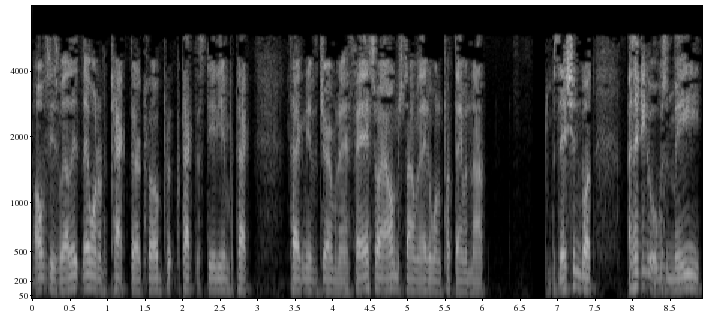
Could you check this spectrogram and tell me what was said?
obviously as well. They, they want to protect their club, pr- protect the stadium, protect technically the German FA. So I understand why they don't want to put them in that position. But I think it was me,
